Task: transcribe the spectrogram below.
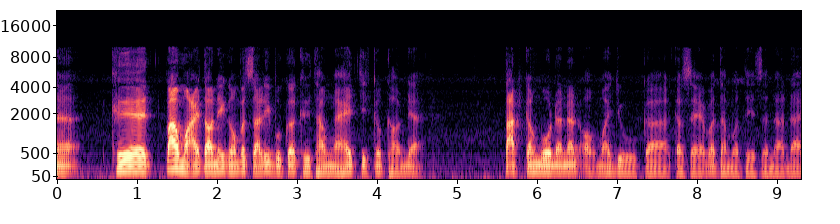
นะ คือเป้าหมายตอนนี้ของภาษาลิบุตรก็คือทำไงให้จิตของเขาเนี่ยตัดกังวลอันนั้นออกมาอยู่กับกระแสพระธรรมเทศนาได้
